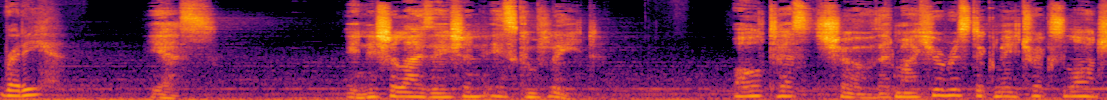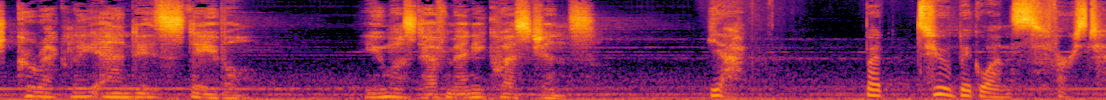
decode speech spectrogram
ready? Yes. Initialization is complete. All tests show that my heuristic matrix launched correctly and is stable. You must have many questions. Yeah. But two big ones first.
